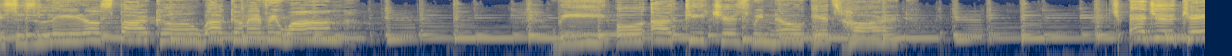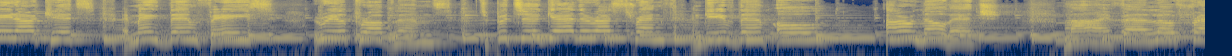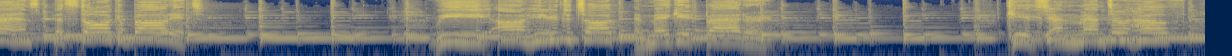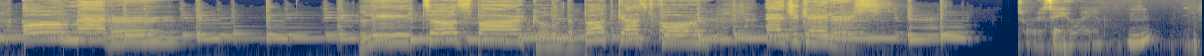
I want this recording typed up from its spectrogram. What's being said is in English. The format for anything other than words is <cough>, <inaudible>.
This is Little Sparkle. Welcome, everyone. We all are teachers, we know it's hard to educate our kids and make them face real problems. To put together our strength and give them all our knowledge. My fellow friends, let's talk about it. We are here to talk and make it better. Kids and mental health all matter. Little Sparkle, the podcast for educators. Just want to say who I am. Mm-hmm.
